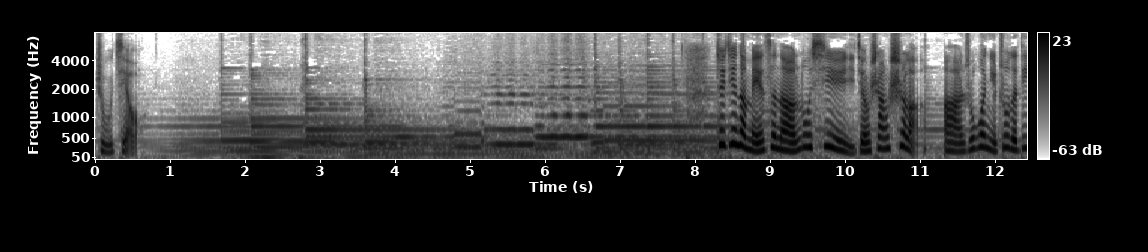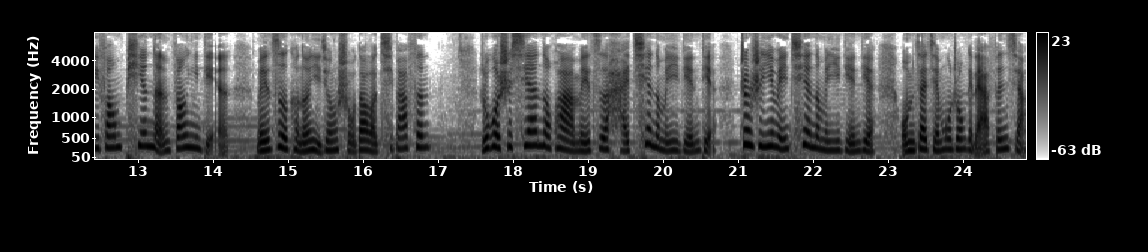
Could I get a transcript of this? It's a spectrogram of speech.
煮酒。最近的梅子呢，陆续已经上市了啊！如果你住的地方偏南方一点，梅子可能已经熟到了七八分。如果是西安的话，梅子还欠那么一点点。正是因为欠那么一点点，我们在节目中给大家分享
